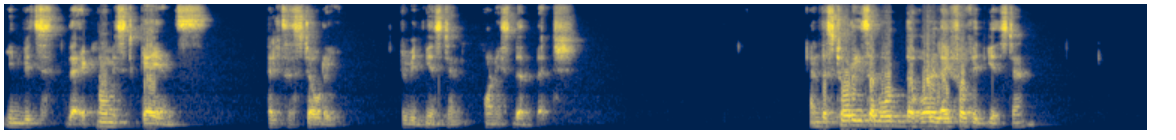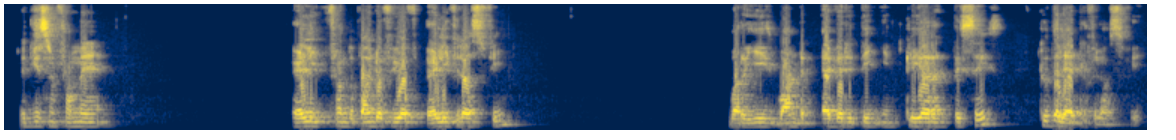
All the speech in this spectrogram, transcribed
in which the economist Keynes tells a story to Wittgenstein on his deathbed. And the story is about the whole life of Wittgenstein. Wittgenstein from a early from the point of view of early philosophy, where he wanted everything in clear and precise, to the later philosophy.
